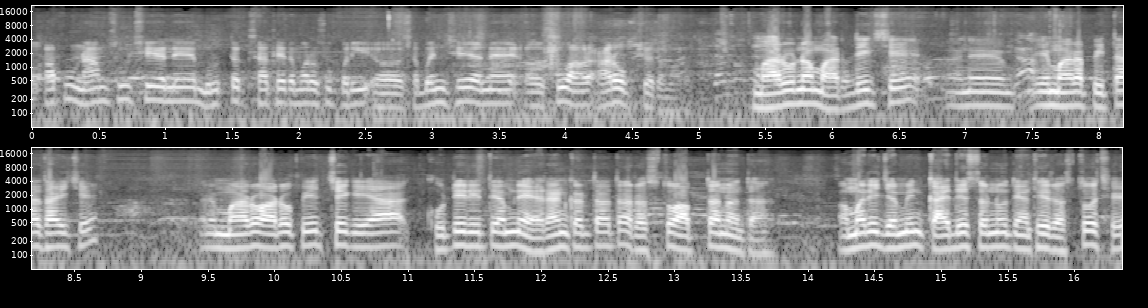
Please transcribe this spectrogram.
આપનું નામ શું છે અને મૃતક સાથે તમારો શું પરી સંબંધ છે અને શું આરોપ છે તમારો? મારું નામ હાર્દિક છે અને એ મારા પિતા થાય છે. અને મારો આરોપ એ જ છે કે આ ખોટી રીતે અમને હેરાન કરતા હતા, રસ્તો આપતા નહોતા. અમારી જમીન કાયદેસરનો ત્યાંથી રસ્તો છે,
